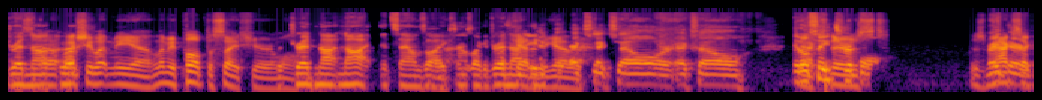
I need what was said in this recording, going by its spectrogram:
dreadnought. uh, actually, let me uh, let me pull up the site here. And the we'll, dreadnought knot. It sounds like Yeah. sounds like a Let's dreadnought. get it together. xxl or xl it'll Max- say there's, triple There's Right Max there.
